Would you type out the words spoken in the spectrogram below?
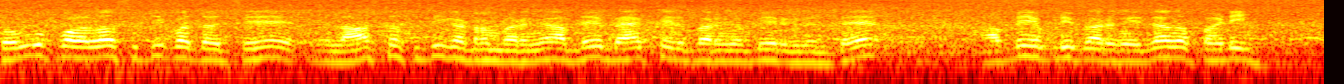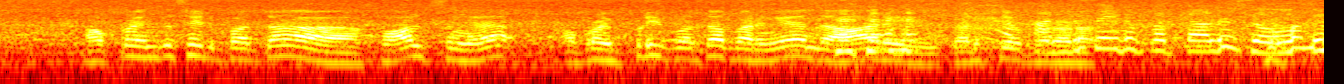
தொங்கு பாலம்லாம் சுற்றி பார்த்தாச்சு. லாஸ்ட்டாக சுற்றி காட்டுறோம் பாருங்க. அப்படியே பேக் சைடு பாருங்க எப்படி இருக்குதுன்ட்டு. அப்படியே எப்படி பாருங்க இதாங்க படி. அப்புறம் இந்த சைடு பார்த்தா ஃபால்ஸுங்க அப்புறம் இப்படி பார்த்தா பாருங்க அந்த ஆறு கடைசியாக அந்த சைடு பார்த்தாலும் சோறு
